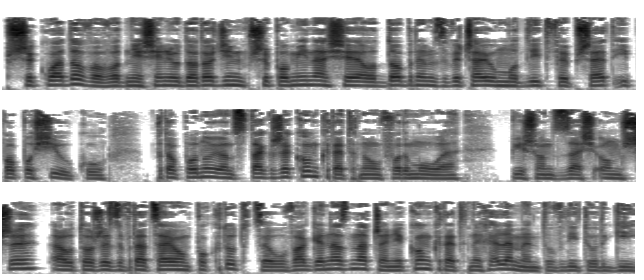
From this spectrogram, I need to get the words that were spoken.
Przykładowo w odniesieniu do rodzin przypomina się o dobrym zwyczaju modlitwy przed i po posiłku, proponując także konkretną formułę. Pisząc zaś o mszy, autorzy zwracają pokrótce uwagę na znaczenie konkretnych elementów liturgii.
